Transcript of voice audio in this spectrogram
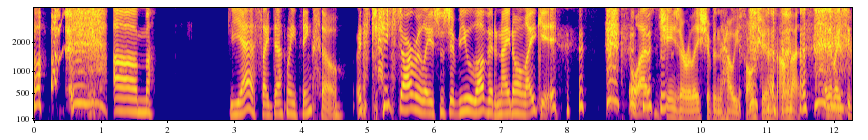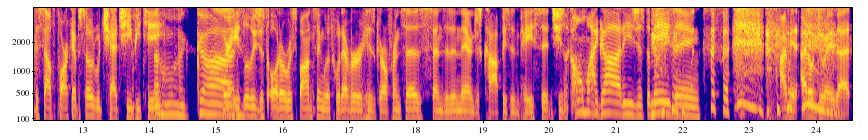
um Yes, I definitely think so. It's changed our relationship. You love it and I don't like it. Well, it hasn't changed our relationship and how we function. I'm not. Anybody see the South Park episode with Chat GPT? Oh my god. Where he's literally just auto responding with whatever his girlfriend says, sends it in there and just copies it and pastes it. And she's like, oh my God, he's just amazing. I mean, I don't do any of that.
